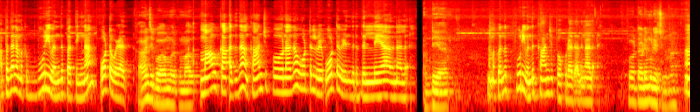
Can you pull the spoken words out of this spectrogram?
அப்போ தான் நமக்கு பூரி வந்து பார்த்திங்கன்னா ஓட்ட விழாது காஞ்சி போகாமல் இருக்கு மாவு. மாவு கா அதுதான் காஞ்சி போனால் தான் ஓட்டல் ஓட்டை விழுந்துருது இல்லையா அதனால். அப்படியா? நமக்கு வந்து பூரி வந்து காஞ்சி போகக்கூடாது அதனால். போட்டு அப்படியே மூடி வச்சுணுமா ஆ.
